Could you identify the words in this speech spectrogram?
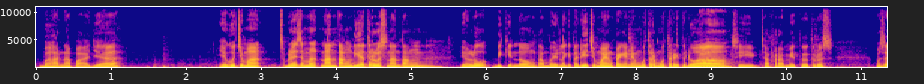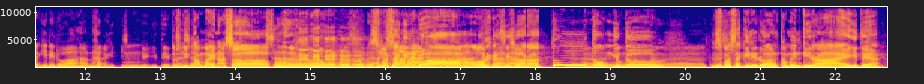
bahan apa aja? Ya gue cuma sebenarnya cuma nantang dia terus, nantang. Hmm. Ya lu bikin dong, tambahin lagi. Tadi cuma yang pengen yang muter-muter itu doang, Ah. si cakram itu. Terus masa gini doang Hana, Hmm. kayak gitu ya. terus biasa. ditambahin asap Asap. Ada masa suara, gini doang suara, oh dikasih suara tung Eh, tung gitu tung, eh, Terus masa gini doang tambahin tirai gitu ya?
